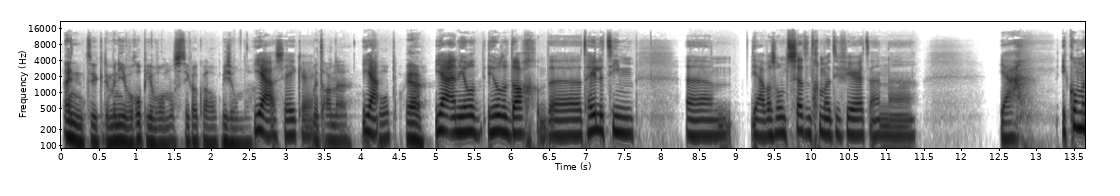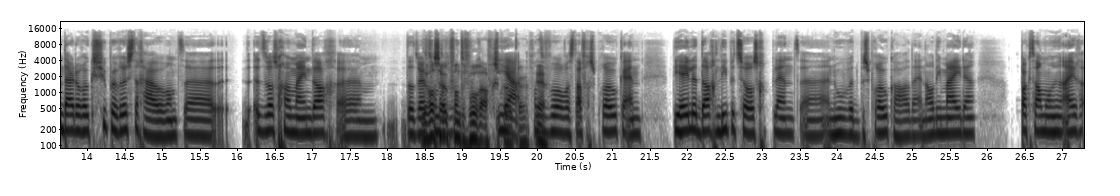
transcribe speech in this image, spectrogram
En natuurlijk de manier waarop je won was natuurlijk ook wel bijzonder. Ja, zeker. Met Anna Ja. Ja. Ja, en heel, heel de dag, de, het hele team ehm, ja, was ontzettend gemotiveerd. En eh, ja, ik kon me daardoor ook super rustig houden. Want eh, het was gewoon mijn dag. ehm, dat werd Dat was van ook van tevoren afgesproken. Ja, van tevoren was het afgesproken. En die hele dag liep het zoals gepland. eh, en hoe we het besproken hadden. En al die meiden pakten allemaal hun eigen,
